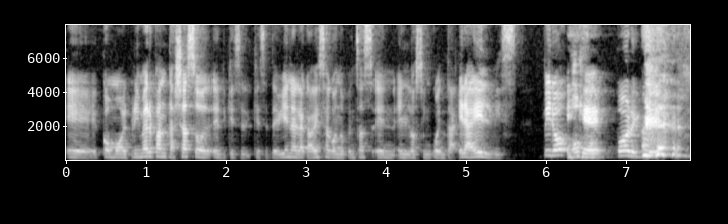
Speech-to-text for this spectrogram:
eh, como el primer pantallazo el que, se, que se te viene a la cabeza cuando pensás en, en los 50, era Elvis. Pero, Es ojo, que- porque...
